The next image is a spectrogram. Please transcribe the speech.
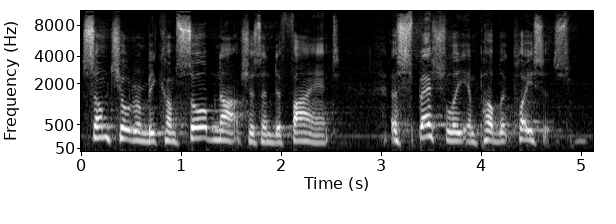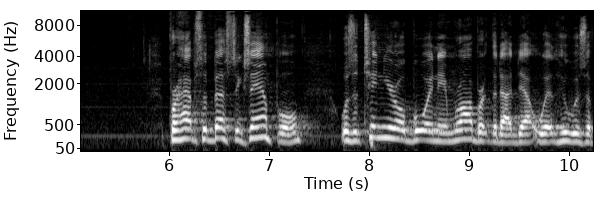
some children become so obnoxious and defiant, especially in public places. Perhaps the best example was a 10 year old boy named Robert that I dealt with who was a,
